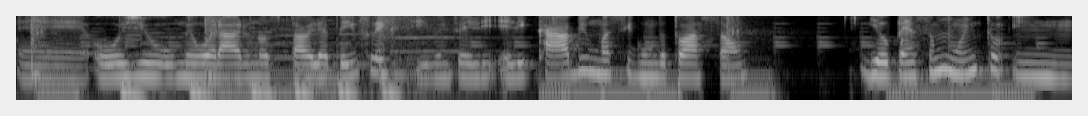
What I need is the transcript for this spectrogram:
É, hoje o meu horário no hospital ele é bem flexível, então ele, ele cabe uma segunda atuação. E eu penso muito em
